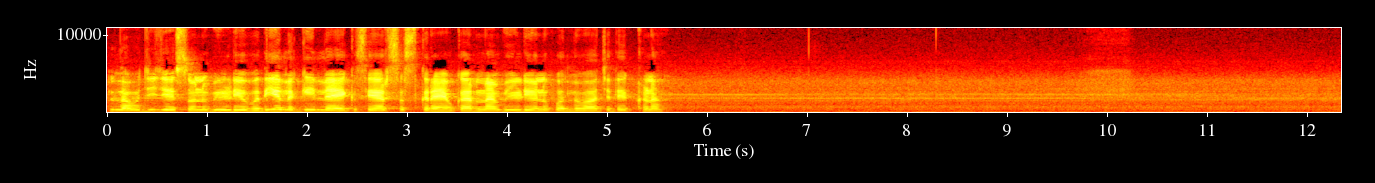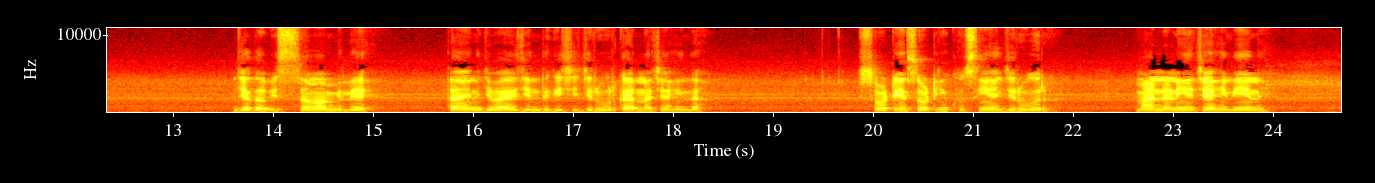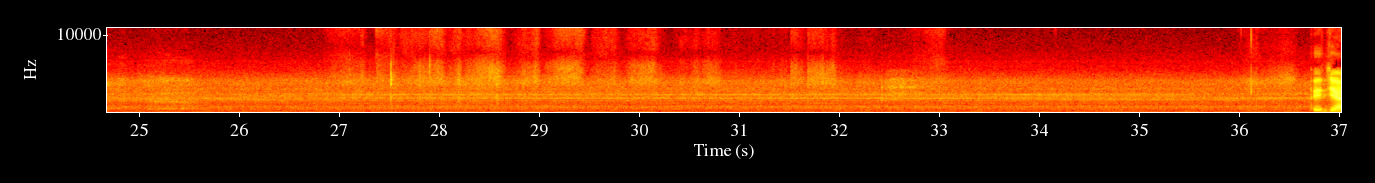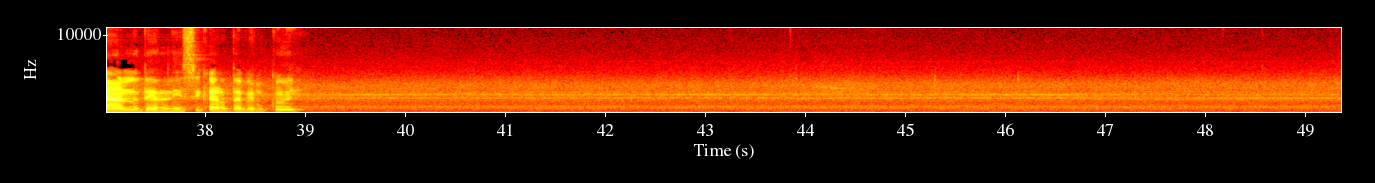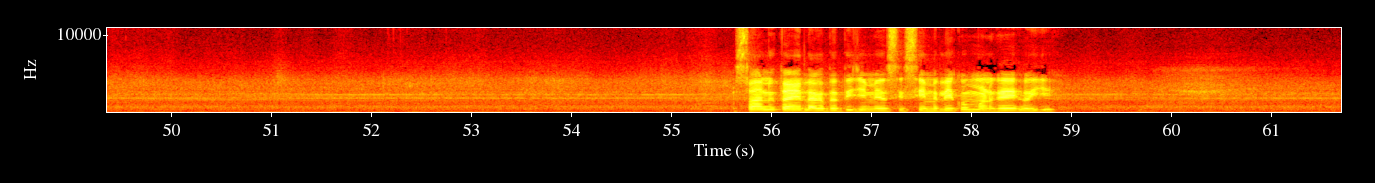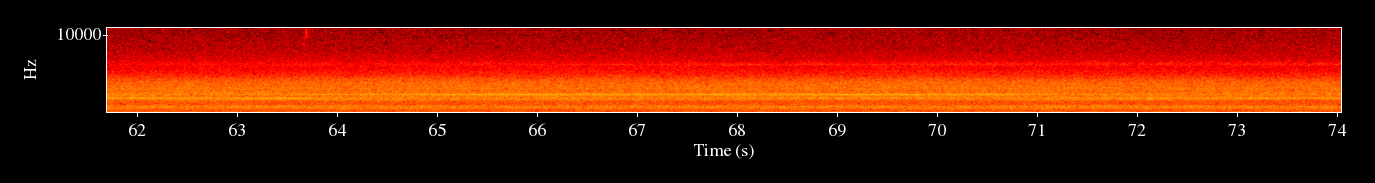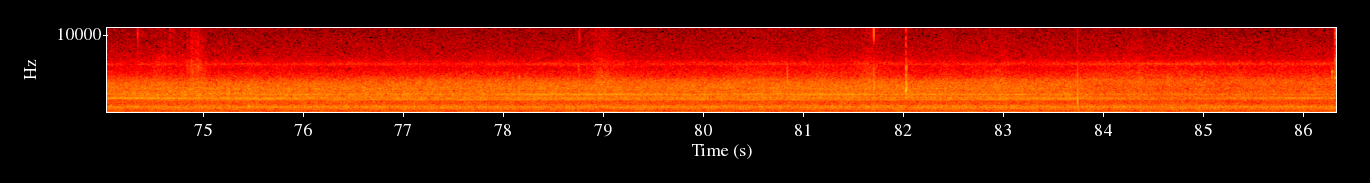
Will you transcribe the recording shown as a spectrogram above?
ਲਓ ਜੀ, ਜੇ ਤੁਹਾਨੂੰ ਵੀਡੀਓ ਵਧੀਆ ਲੱਗੀ ਲਾਈਕ ਸ਼ੇਅਰ ਸਬਸਕ੍ਰਾਈਬ ਕਰਨਾ, ਵੀਡੀਓ ਨੂੰ ਫੁੱਲ ਵਾਚ ਦੇਖਣਾ। ਜਦੋਂ ਵੀ ਸਮਾਂ ਮਿਲੇ, ਤਾਂ ਇੰਜੋਏ ਜ਼ਿੰਦਗੀ 'ਚ ਜ਼ਰੂਰ ਕਰਨਾ ਚਾਹੀਦਾ। ਛੋਟੀਆਂ ਛੋਟੀਆਂ ਖੁਸ਼ੀਆਂ ਜ਼ਰੂਰ ਮੰਨਣੀਆਂ ਚਾਹੀਦੀਆਂ ਨੇ। ਤੇ ਜਾਣ ਨੂੰ ਦਿਲ ਨਹੀਂ ਸੀ ਕਰਦਾ ਬਿਲਕੁਲ ਵੀ। ਸਾਨੂੰ ਤਾਂ ਇਹ ਲੱਗਦਾ ਸੀ ਜਿਵੇਂ ਅਸੀਂ ਸਿਮਲੇ ਘੁੰਮਣ ਗਏ ਹੋਈਏ।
